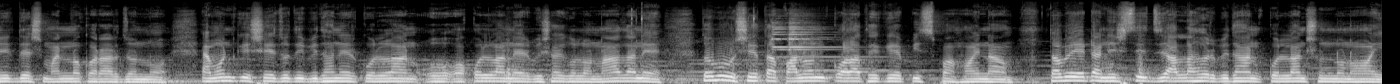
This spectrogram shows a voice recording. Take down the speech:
নির্দেশ মান্য করার জন্য। এমনকি সে যদি বিধানের কল্যাণ ও অকল্যাণের বিষয়গুলো না জানে তবু সে তা পালন করা থেকে পিছপা হয় না। তবে এটা নিশ্চিত যে আল্লাহর বিধান কল্যাণ শূন্য নয়।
